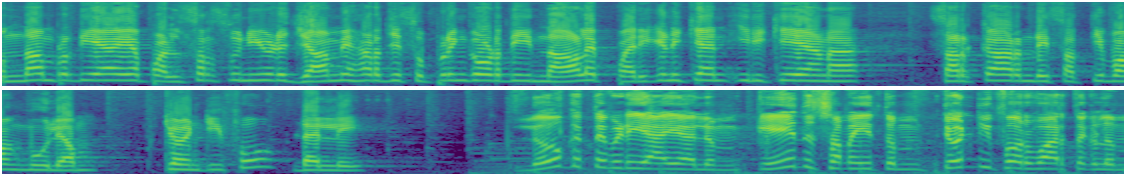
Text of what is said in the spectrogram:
ഒന്നാം പ്രതിയായ പൾസർ സുനിയുടെ ജാമ്യ ഹർജി സുപ്രീം കോടതി നാളെ പരിഗണിക്കാൻ ഇരിക്കെയാണ് സർക്കാരിന്റെ സത്യവാങ്മൂലം. Twenty four Delhi. ലോകത്തെവിടെയായാലും ഏത് സമയത്തും ട്വന്റി ഫോർ വാർത്തകളും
